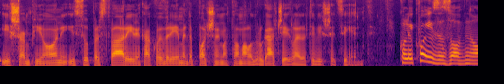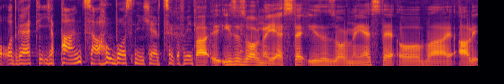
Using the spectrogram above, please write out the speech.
i šampioni i super stvari i nekako je vrijeme da počnemo to malo drugačije gledati više cijeniti. Koliko je izazovno odgajati Japanca u Bosni i Hercegovini? Pa, izazovno jeste, izazovno jeste, ovaj, ali e,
